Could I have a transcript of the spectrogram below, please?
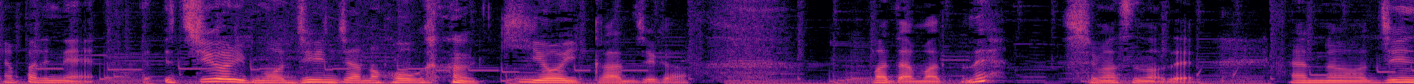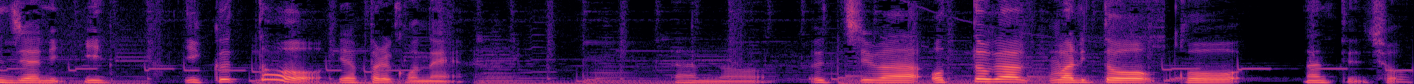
やっぱりね、うちよりも神社の方が 清い感じが、まだまだね、しますので、あの、神社に行くと、やっぱりこうね、あの、うちは夫が割とこう、なんて言うんでしょう。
